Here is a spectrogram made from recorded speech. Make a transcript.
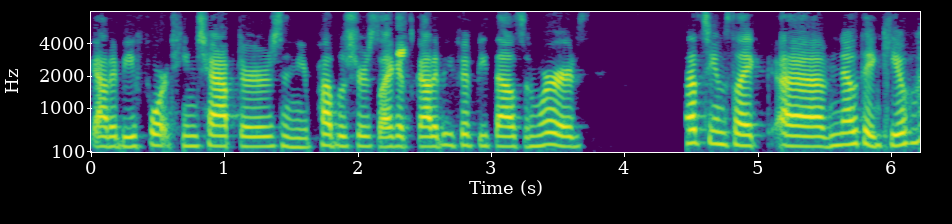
got to be 14 chapters and your publisher's like it's got to be 50,000 words, that seems like uh, no, thank you.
